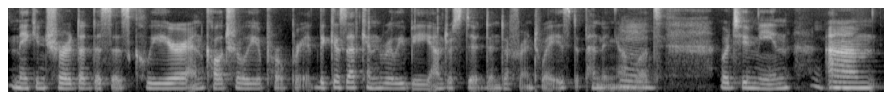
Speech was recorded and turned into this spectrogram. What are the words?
making sure that this is clear and culturally appropriate, because that can really be understood in different ways depending on mm. what what you mean. Mm-hmm. Um,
